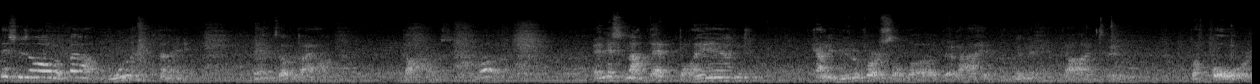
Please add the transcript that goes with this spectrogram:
this is all about one thing. It's about God's love. And it's not that bland, kind of universal love that I had limited God to before.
